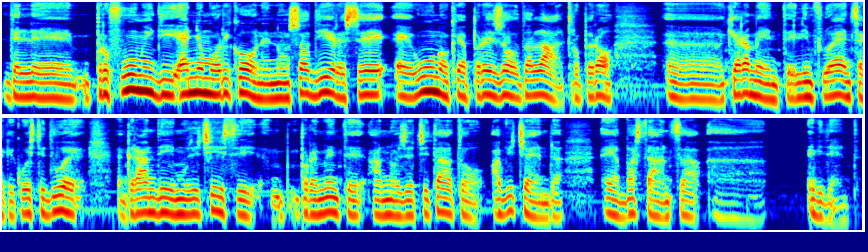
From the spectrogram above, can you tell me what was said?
delle profumi di Ennio Morricone, non so dire se è uno che ha preso dall'altro, però eh, chiaramente l'influenza che questi due grandi musicisti probabilmente hanno esercitato a vicenda è abbastanza eh, evidente.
